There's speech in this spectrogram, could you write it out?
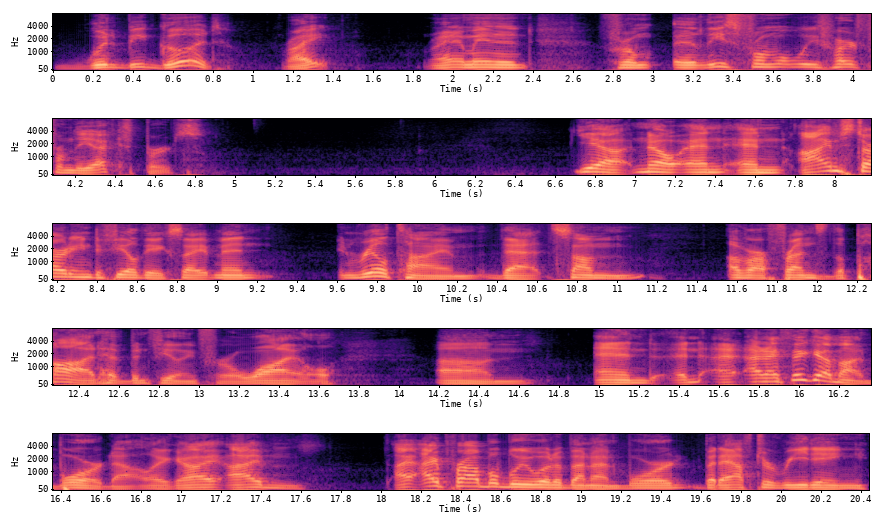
would be good, right? Right. I mean, it, from at least from what we've heard from the experts. Yeah, no, and and I'm starting to feel the excitement in real time that some of our friends of the pod have been feeling for a while. Um, and and and I think I'm on board now. Like I I'm I, I probably would have been on board, but after reading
